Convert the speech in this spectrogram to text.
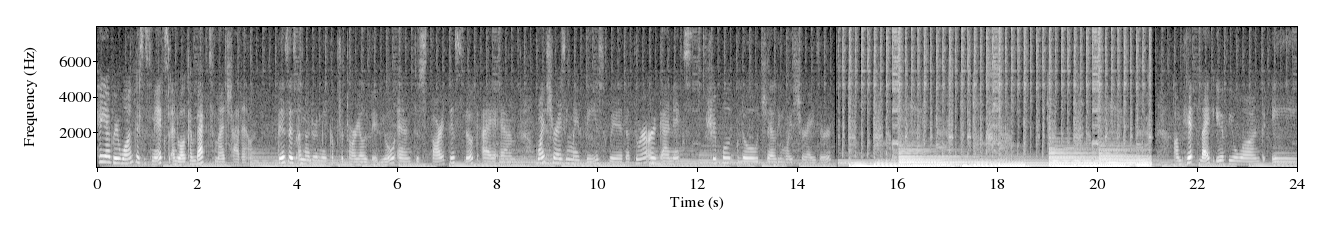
Hey everyone, this is Mics and welcome back to my channel. This is another makeup tutorial video and to start this look, I am moisturizing my face with Natura Organics Triple Glow Jelly Moisturizer. Um, hit like if you want a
